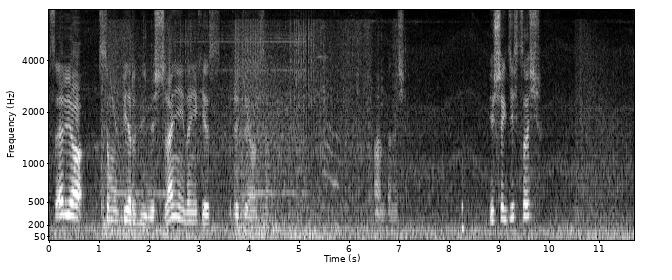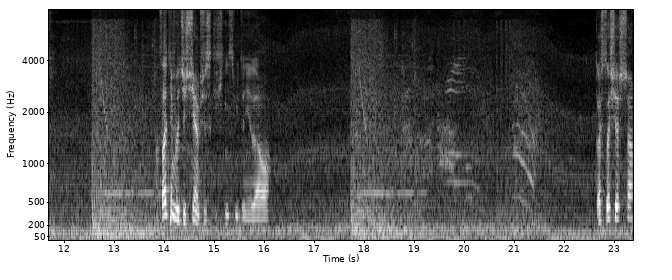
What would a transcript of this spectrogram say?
Serio są upierdliwe. Strzelanie do nich jest irytujące. A, będę się... Jeszcze gdzieś coś? Ostatnio wyczyściłem wszystkich, nic mi to nie dało. Ktoś coś jeszcze?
